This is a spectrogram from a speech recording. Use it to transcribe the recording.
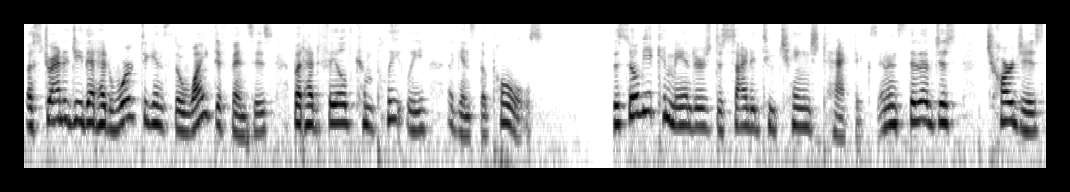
a strategy that had worked against the white defenses but had failed completely against the Poles. The Soviet commanders decided to change tactics, and instead of just charges,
